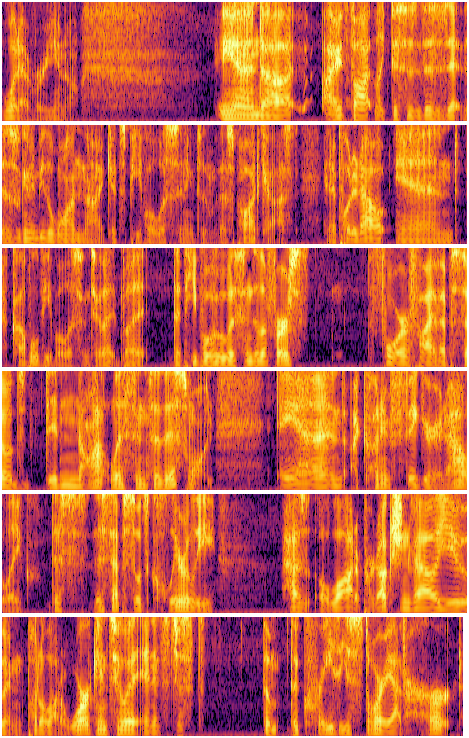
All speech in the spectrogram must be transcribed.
whatever you know. And uh, I thought like this is this is it. This is going to be the one that gets people listening to this podcast. And I put it out, and a couple people listened to it, but the people who listened to the first four or five episodes did not listen to this one. And I couldn't figure it out. Like this this episode's clearly has a lot of production value and put a lot of work into it and it's just the the craziest story I've heard.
